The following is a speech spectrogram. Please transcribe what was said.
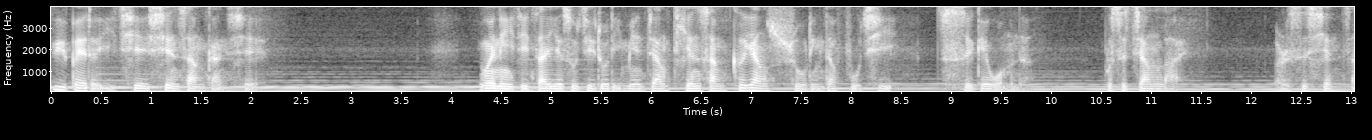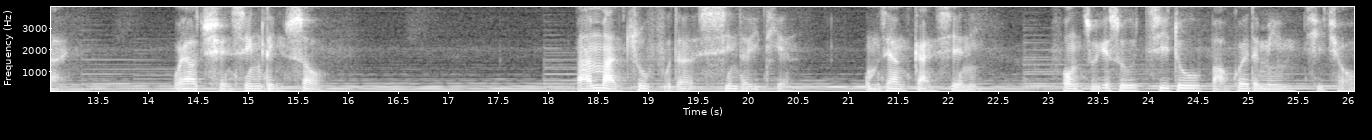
预备的一切献上感谢。因为你已经在耶稣基督里面将天上各样属灵的福气赐给我们的，不是将来，而是现在。我要全心领受满满祝福的新的一天。我们这样感谢你。奉主耶稣基督宝贵的名祈求，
